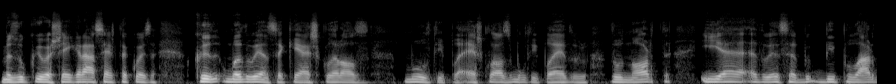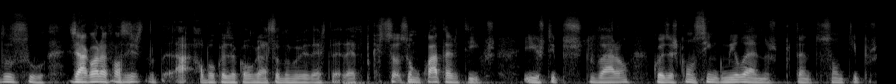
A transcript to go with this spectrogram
Mas o que eu achei graça é esta coisa, que uma doença que é a esclerose múltipla. A esclerose múltipla é do, do norte e a, a, doença bipolar do sul. Já agora, vocês, há uma coisa com graça no meio desta, desta porque são quatro artigos e os tipos estudaram coisas com 5 mil anos, portanto, são tipos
